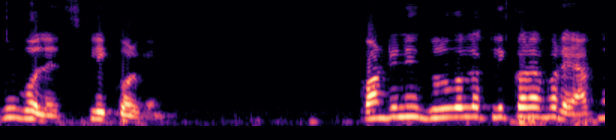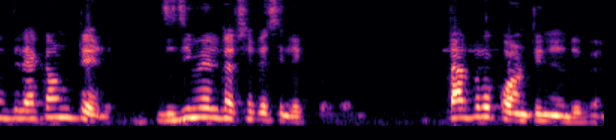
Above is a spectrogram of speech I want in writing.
গুগলে ক্লিক করবেন। কন্টিনিউ গুগলে ক্লিক করার পরে আপনাদের অ্যাকাউন্টের যে জিমেলটা সেটা সিলেক্ট করবেন। তারপরে কন্টিনিউ দেবেন।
